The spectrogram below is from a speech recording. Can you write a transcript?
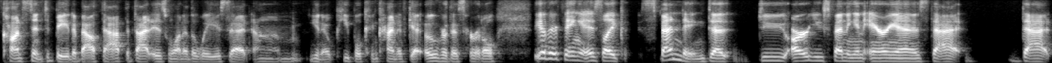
constant debate about that, but that is one of the ways that, um, you know, people can kind of get over this hurdle. The other thing is like spending. Do, do are you spending in areas that, that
